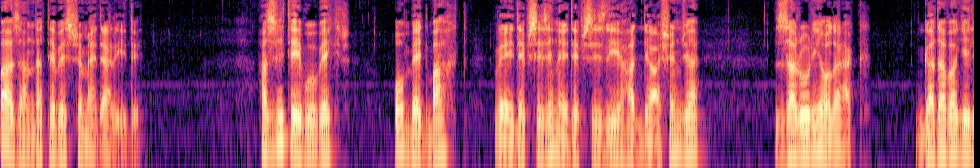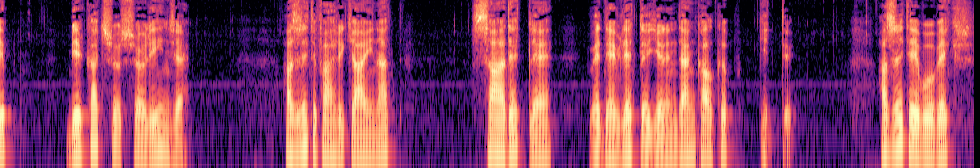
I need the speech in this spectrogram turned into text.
bazen de tebessüm eder idi. Hazreti Ebu Bekr o bedbaht ve edepsizin edepsizliği haddi aşınca zaruri olarak gadaba gelip birkaç söz söyleyince Hazreti Fahri Kainat saadetle ve devletle yerinden kalkıp gitti. Hazreti Ebu Bekr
